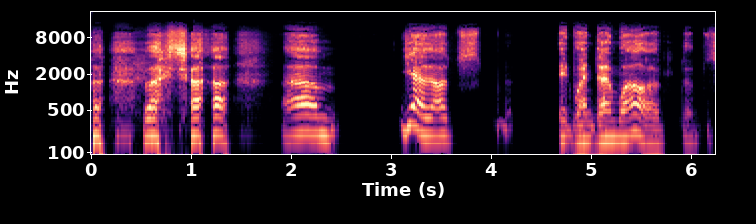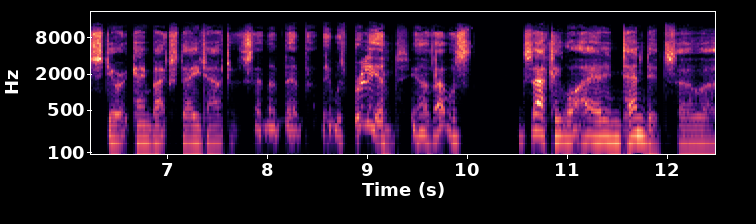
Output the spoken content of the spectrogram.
but uh, um, yeah, it went down well. Uh, Stuart came backstage out and said that it was brilliant. You know, that was exactly what I had intended. So uh,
